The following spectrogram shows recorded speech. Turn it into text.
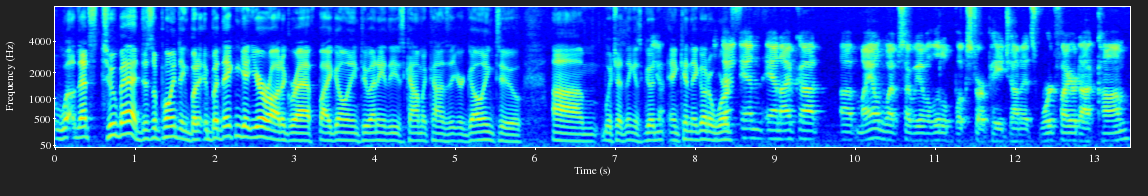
Well, that's too bad, disappointing. But but they can get your autograph by going to any of these comic cons that you're going to, um, which I think is good. Yeah. And can they go to Word? and and I've got uh, my own website. We have a little bookstore page on it. It's wordfire.com,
